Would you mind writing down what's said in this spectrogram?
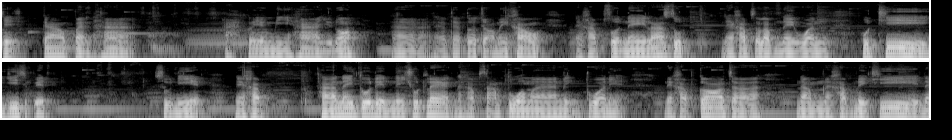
7 9 8 5อะก็ยังมี 5 อยู่เนาะอ่านะแต่ตัวจอไม่เข้านะครับ ส่วนในล่าสุดนะครับสำหรับในวันพุธที่ 21 สูตรนี้นะครับ หาในตัวเด่นในชุดแรกนะครับ 3 ตัวมา 1 ตัวเนี่ยนะครับก็จะนำนะครับในที่ใน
